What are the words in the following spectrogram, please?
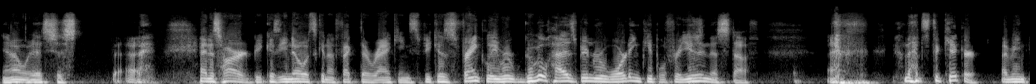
You know, it's just uh, and it's hard because you know it's going to affect their rankings. Because frankly, re- Google has been rewarding people for using this stuff. That's the kicker. I mean,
